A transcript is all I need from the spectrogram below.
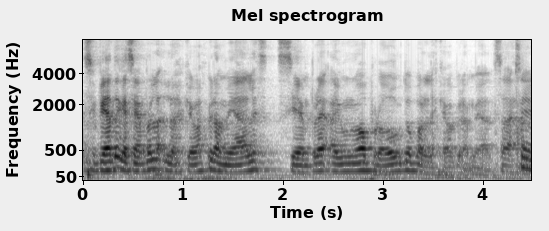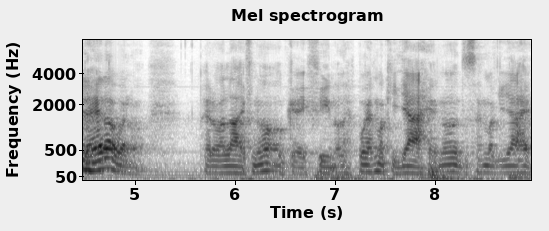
si, fíjate que siempre los esquemas piramidales, siempre hay un nuevo producto para el esquema piramidal. ¿Sabes? Sí. Antes era, bueno, Herbalife, ¿no? Ok, fino. Después maquillaje, ¿no? Entonces maquillaje.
